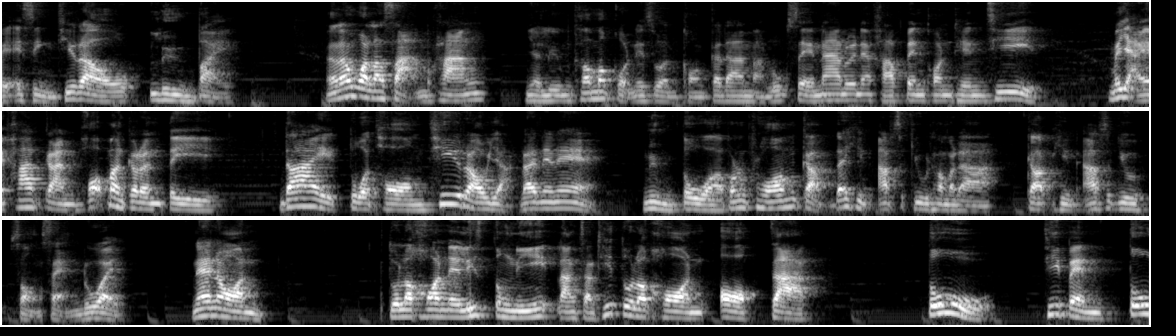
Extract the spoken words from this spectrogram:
ยไอสิ่งที่เราลืมไปดังนั้นวันละ 3 ครั้ง อย่าลืมเข้ามากดในส่วนของกระดานหมากรุกเซนาด้วยนะครับ เป็นคอนเทนต์ที่ไม่อยากให้พลาดกัน เพราะมันการันตีได้ตัวทองที่เราอยากได้แน่ๆ1ตัวพร้อมๆกับได้หินอัพสกิลธรรมดา กับหินอัพสกิล2แสงด้วย แน่นอนตัวละครในลิสต์ตรงนี้หลังจากที่ตัวละครออกจากตู้ที่เป็นตู้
